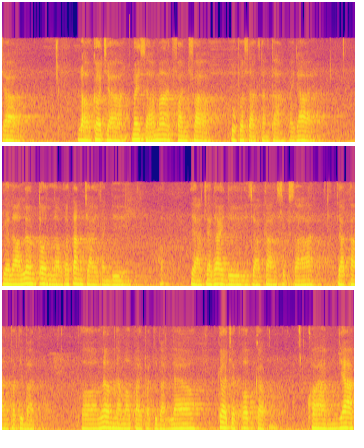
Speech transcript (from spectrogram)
เจ้า เราก็จะไม่สามารถฟันฝ่าอุปสรรคต่างๆไปได้ เวลาเริ่มต้นเราก็ตั้งใจกันดี อยากจะได้ดีจากการศึกษาจากการปฏิบัติ พอเริ่มนำเอาไปปฏิบัติแล้ว ก็จะพบกับความยาก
